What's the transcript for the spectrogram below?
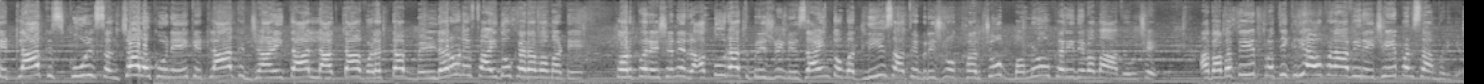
કેટલાક સ્કૂલ સંચાલકોને કેટલાક જાણીતા, લાગતા, વળગતા બિલ્ડરોને ફાયદો કરાવવા માટે કોર્પોરેશને રાતોરાત બ્રિજની ડિઝાઇન તો બદલી, સાથે બ્રિજનો ખર્ચો બમણો કરી દેવામાં આવ્યો છે. આ બાબતે પ્રતિક્રિયાઓ પણ આવી રહી છે, એ પણ સાંભળીએ.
